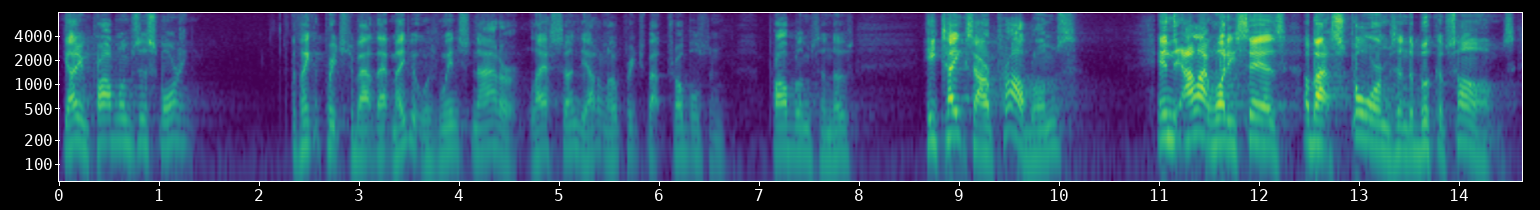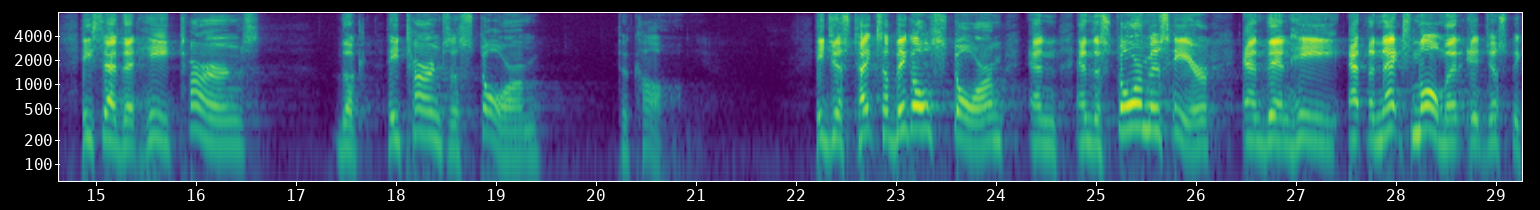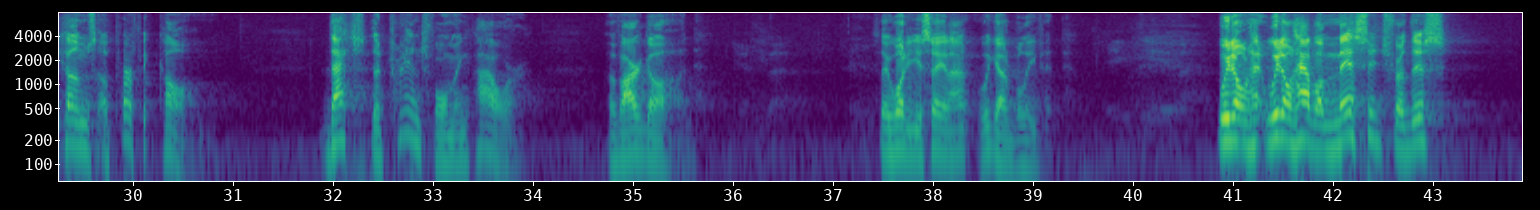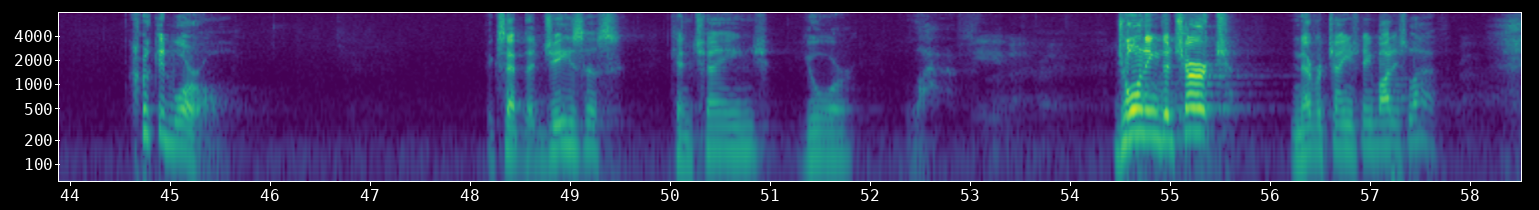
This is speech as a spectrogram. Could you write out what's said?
Got any problems this morning? I think I preached about that. Maybe it was Wednesday night or last Sunday. I don't know. I preached about troubles and problems and those. He takes our problems, and I like what he says about storms in the book of Psalms. He said that he turns the, he turns the storm to calm. He just takes a big old storm, and, and the storm is here, and then he, at the next moment, it just becomes a perfect calm. That's the transforming power of our God. Say, what are you saying? I, we got to believe it. We don't, ha- we don't have a message for this crooked world except that Jesus can change your Joining the church never changed anybody's life.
